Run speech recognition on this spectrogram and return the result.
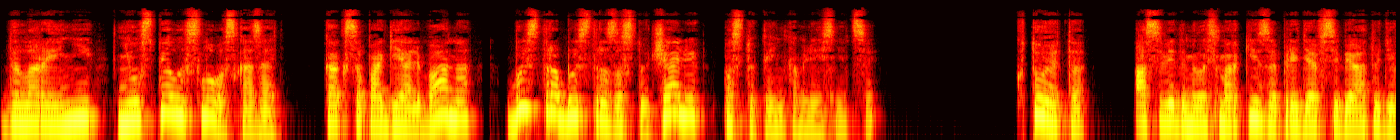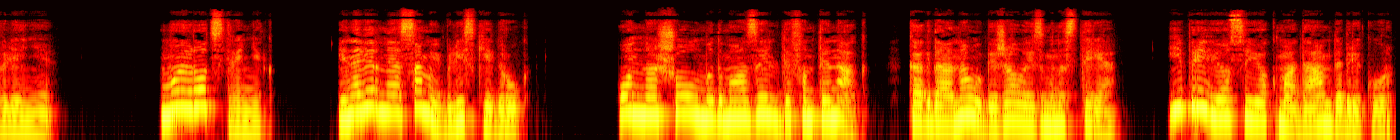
Деларейни не успел и слова сказать, как сапоги Альбана быстро-быстро застучали по ступенькам лестницы. «Кто это?» — осведомилась маркиза, придя в себя от удивления. «Мой родственник и, наверное, самый близкий друг. Он нашел мадемуазель де Фонтенак, когда она убежала из монастыря, и привез ее к мадам де Брикур.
